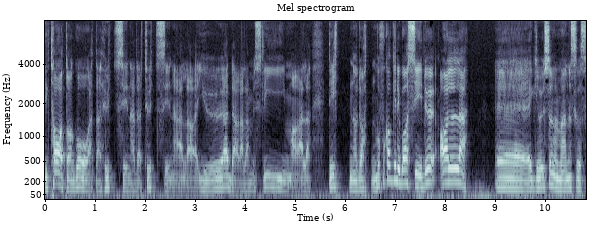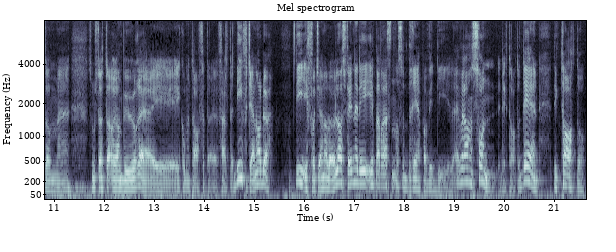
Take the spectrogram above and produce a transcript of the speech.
diktatorer gå etter hutsiene eller tutsiene eller jøder eller muslimer eller ditten og datten? Hvorfor kan ikke de bare si du, alle eh, grusomme mennesker som, eh, som støtter Ørjan Bure i, i kommentarfeltet, de fortjener å dø. De fortjener det. La oss finne de IP-adressen, og så dreper vi de. Jeg vil ha en sånn diktator. Det er en diktator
